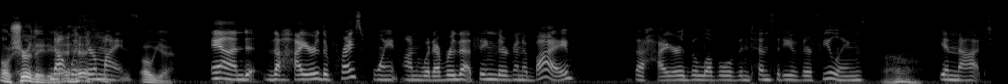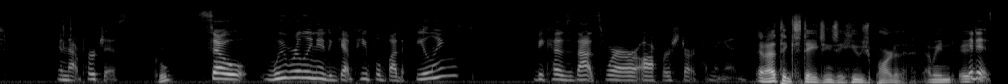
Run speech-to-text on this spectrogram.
Oh, sure they do. not with their minds. Oh yeah. And the higher the price point on whatever that thing they're going to buy, the higher the level of intensity of their feelings Oh. in that in that purchase. Cool. So we really need to get people by the feelings because that's where our offers start coming in. And I think staging is a huge part of that. I mean, it is.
